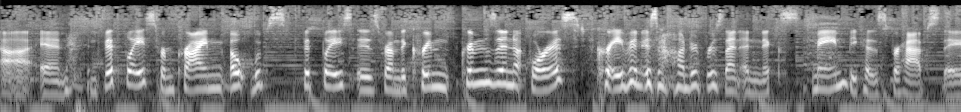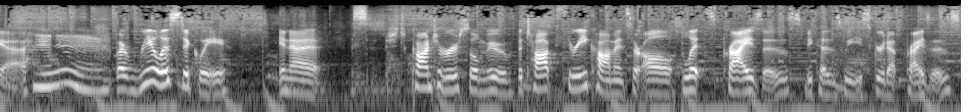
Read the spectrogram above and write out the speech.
Uh, and in fifth place from Prime. Oh, whoops. Fifth place is from the Crim- Crimson Forest. Kraven is 100% a Nyx main because perhaps they. Uh, But realistically, in a controversial move, the top three comments are all blitz prizes because we screwed up prizes,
